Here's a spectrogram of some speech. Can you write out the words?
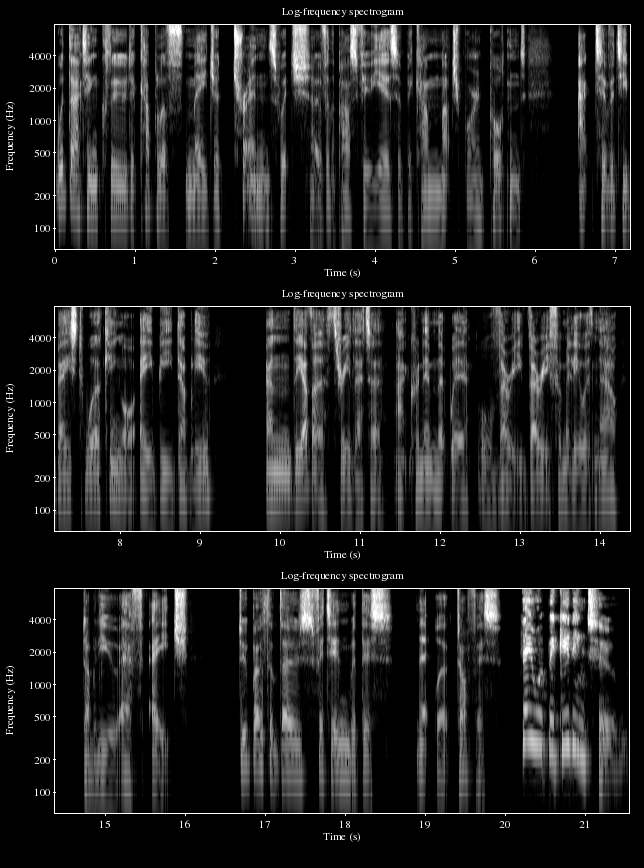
Would that include a couple of major trends which, over the past few years, have become much more important? Activity based working, or ABW, and the other three letter acronym that we're all very, very familiar with now, WFH. Do both of those fit in with this networked office? They were beginning to.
